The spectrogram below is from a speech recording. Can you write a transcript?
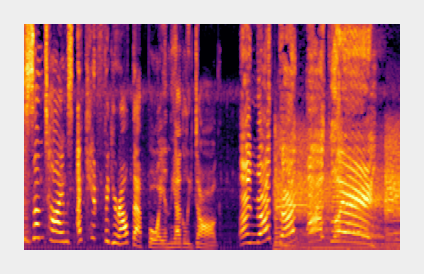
Sometimes I can't figure out that boy and the ugly dog. I'm not that ugly!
